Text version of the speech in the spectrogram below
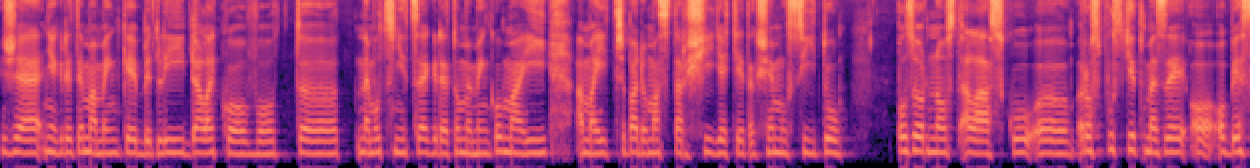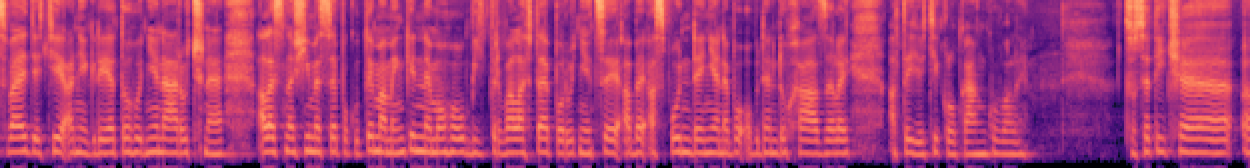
že někdy ty maminky bydlí daleko od eh, nemocnice, kde to miminko mají a mají třeba doma starší děti, takže musí tu pozornost a lásku uh, rozpustit mezi obě své děti a někdy je to hodně náročné, ale snažíme se, pokud ty maminky nemohou být trvale v té porodnici, aby aspoň denně nebo obden docházely a ty děti klokánkovaly. Co se týče uh,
